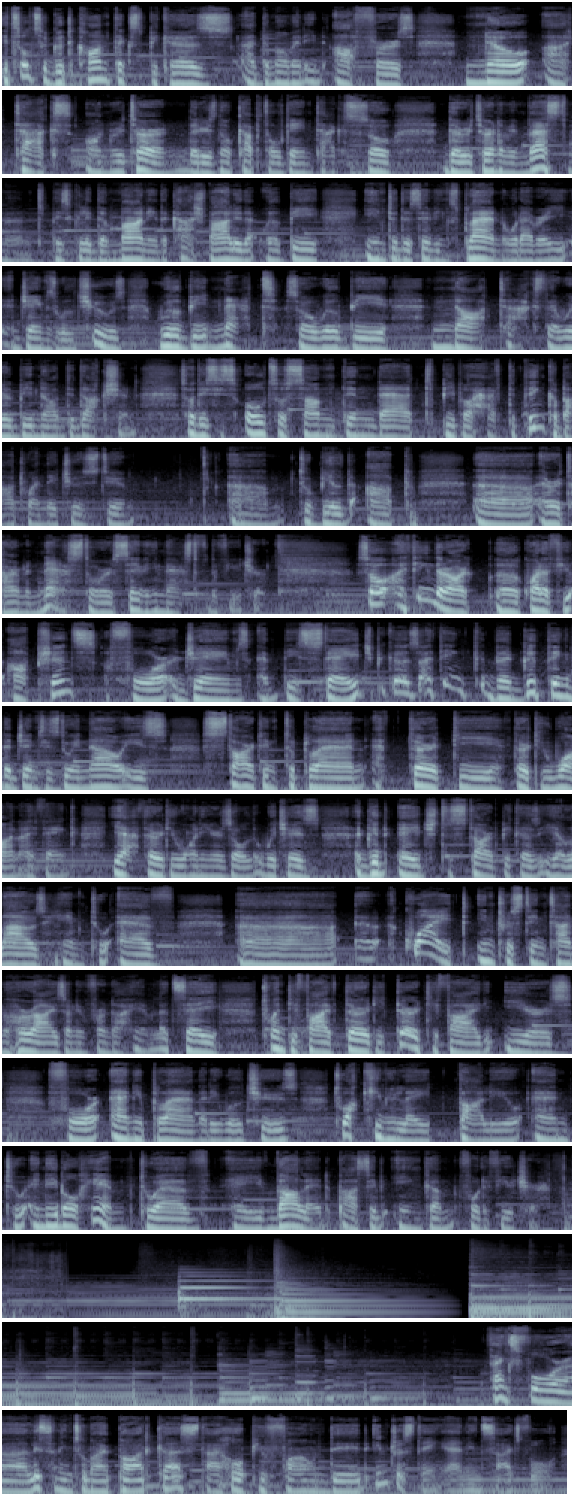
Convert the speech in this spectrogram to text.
it's also good context because at the moment it offers no uh, tax on return. There is no capital gain tax. So the return of investment basically the money the cash value that will be into the savings plan whatever james will choose will be net. So will be not taxed. There will be no deduction. So this is also something that people have to think about when they choose to um, to build up uh, a retirement nest or a saving nest for the future. So I think there are uh, quite a few options for James at this stage because I think the good thing that James is doing now is starting to plan at 30, 31, I think. Yeah, 31 years old, which is a good age to start because it allows him to have uh, a quite interesting time horizon in front of him. Let's say 25, 30, 35 years for any plan that he will choose to accumulate value and to enable him to have a valid passive income for the future. Thanks for uh, listening to my podcast. I hope you found it interesting and insightful.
